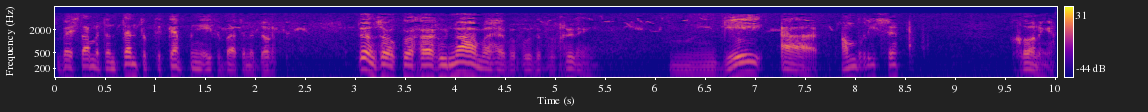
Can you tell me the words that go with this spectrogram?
Wij staan met een tent op de camping even buiten het dorp. Dan zou ik wel graag uw namen hebben voor de vergunning. Mm, J.A. Andriessen, Groningen.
